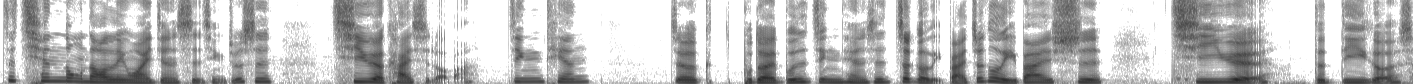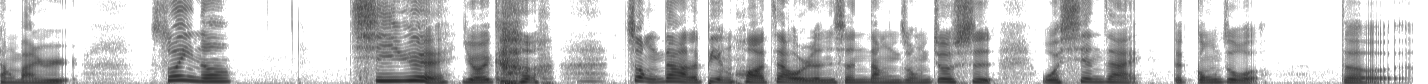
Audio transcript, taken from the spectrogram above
这牵动到另外一件事情，就是七月开始了吧？今天这不对，不是今天，是这个礼拜。这个礼拜是七月的第一个上班日，所以呢，七月有一个 重大的变化在我人生当中，就是我现在的工作的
